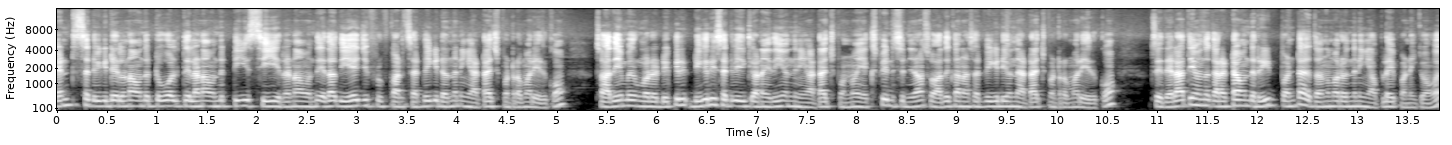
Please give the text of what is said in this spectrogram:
டென்த் சர்டிஃபிகேட் இல்லைனா வந்து டுவெல்த் இல்லைனா வந்து டிசி இல்லைனா வந்து ஏதாவது ஏஜ் ப்ரூஃப்கான சர்டிஃபிகேட் வந்து நீங்கள் அட்டாச் பண்ணுற மாதிரி இருக்கும். ஸோ அதே மாதிரி உங்களோட டிகிரி டிகிரி சர்டிஃபிகேட்டான இதையும் வந்து நீங்கள் அட்டாச் பண்ணணும். எக்ஸ்பீரியன்ஸ் இருந்துச்சுன்னா ஸோ அதுக்கான சர்டிஃபிகேட்டையும் வந்து அட்டாச் பண்ணுற மாதிரி இருக்கும். ஸோ இது எல்லாத்தையும் வந்து கரெக்டாக வந்து ரீட் பண்ணிட்டு அதுக்கு தகுந்த மாதிரி வந்து நீங்கள் அப்ளை பண்ணிக்கோங்க.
